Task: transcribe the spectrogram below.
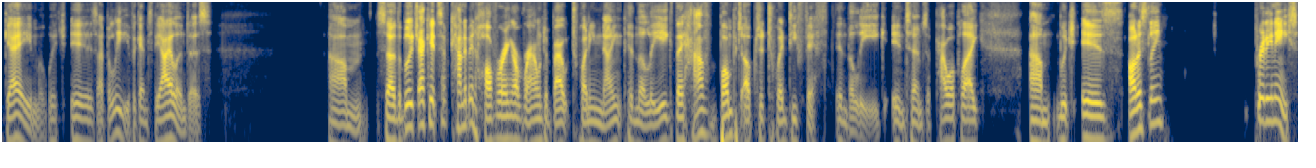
game, which is, I believe, against the Islanders. Um, so the Blue Jackets have kind of been hovering around about 29th in the league. They have bumped up to 25th in the league in terms of power play, um, which is honestly pretty neat.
